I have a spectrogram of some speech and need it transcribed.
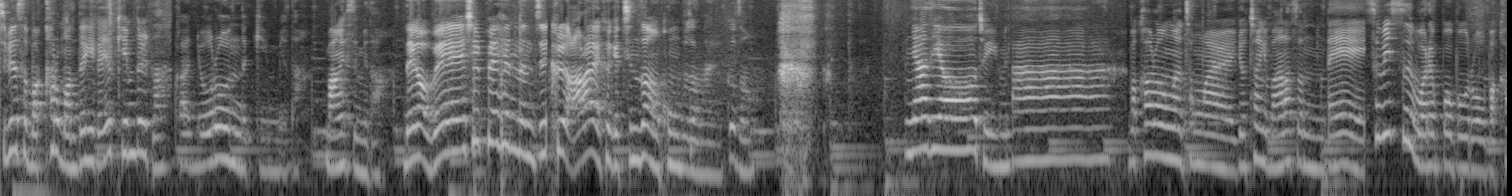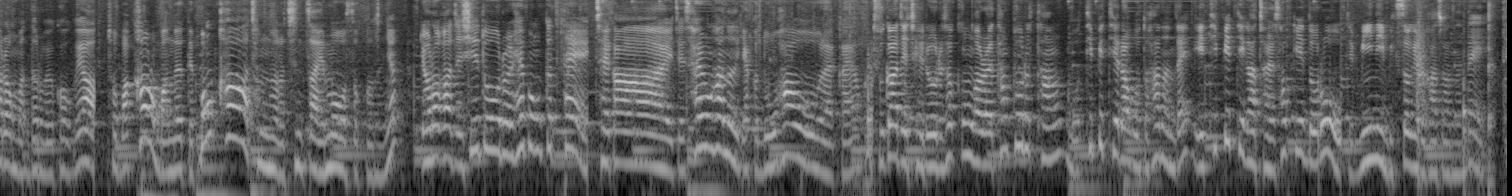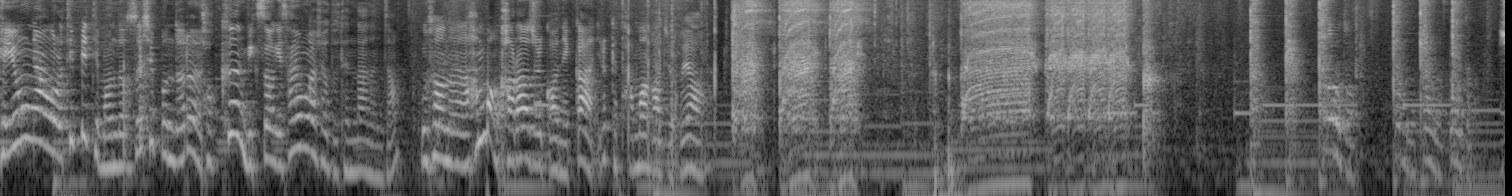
집에서 마카롱 만들기가 이렇게 힘들다. 약간 요런 느낌입니다. 망했습니다. 내가 왜 실패했는지 그 알아야 그게 진정한 공부잖아요. 그죠? 안녕하세요. 조이입니다. 마카롱은 정말 요청이 많았었는데 스위스 머랭법으로 마카롱 만들어 볼 거고요. 저 마카롱 만들 때 뻥카 잡느라 진짜 애먹었었거든요. 여러 가지 시도를 해본 끝에 제가 이제 사용하는 약간 노하우랄까요? 두 가지 재료를 섞은 거를 탕푸르탕, 뭐 TPT라고도 하는데 이 TPT가 잘 섞이도록 미니 믹서기를 가져왔는데 대용량으로 TPT 만들어서 쓰실 분들은 더 큰 믹서기 사용하셔도 된다는 점. 우선은 한번 갈아줄 거니까 이렇게 담아가지고요.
